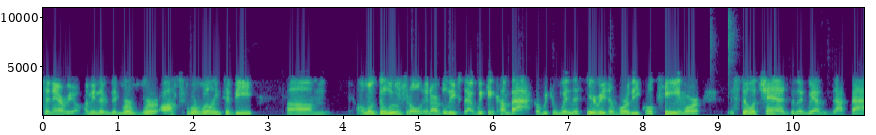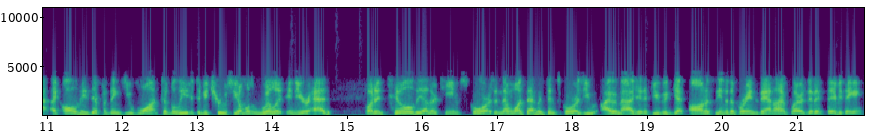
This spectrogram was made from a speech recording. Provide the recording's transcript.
scenario. I mean, they're, they we're we're we're willing to be um, almost delusional in our beliefs that we can come back or we can win this series or we're the equal team or still a chance and that we haven't that bat. Like all these different things, you want to believe it to be true, so you almost will it into your head. But until the other team scores, and then once Edmonton scores, you I imagine if you could get honestly into the brains of the Anaheim players, they'd, they'd be thinking,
